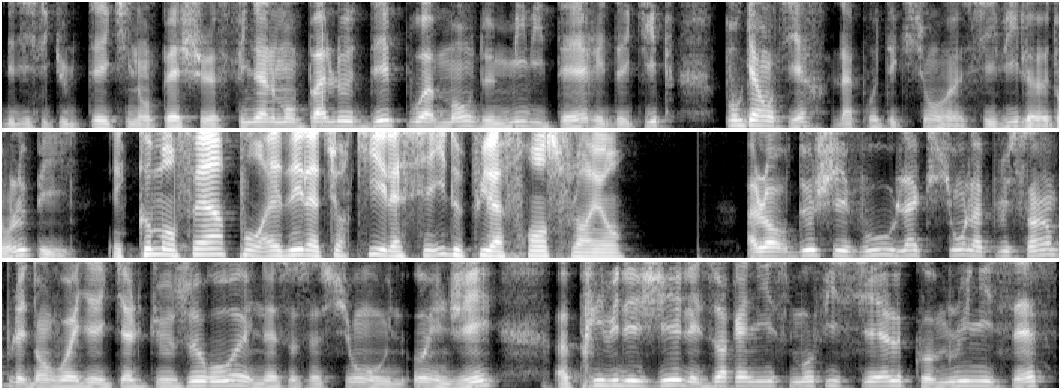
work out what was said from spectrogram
des difficultés qui n'empêchent finalement pas le déploiement de militaires et d'équipes pour garantir la protection euh, civile dans le pays. Et comment faire pour aider la Turquie et la Syrie depuis la France, Florian? Alors de chez vous, l'action la plus simple est d'envoyer quelques euros à une association ou une ONG, euh, privilégier les organismes officiels comme l'UNICEF,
